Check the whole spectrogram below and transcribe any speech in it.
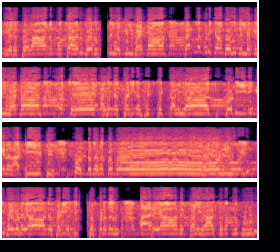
നീ തൊടാനും മുത്താനും പോകുന്നില്ലെങ്കിൽ വേണ്ട. വെള്ളം കുടിക്കാൻ പോകുന്നില്ലെങ്കിൽ വേണ്ട. പക്ഷേ അതിനെ പരിഹസിച്ച് കളിയാക്കി കൊടിയിലിങ്ങനെ നാട്ടിയിട്ട് കൊണ്ടു നടക്കുമ്പോൾ ഇതെവിടെയാണ് പരിഹസിക്കപ്പെടുന്നത്? ആരെയാണ് കളിയാക്കുമെന്നും കൂടി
